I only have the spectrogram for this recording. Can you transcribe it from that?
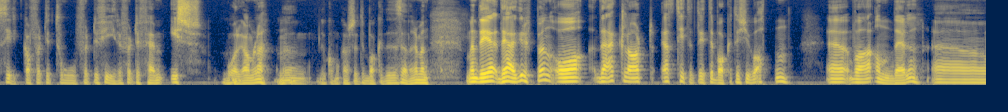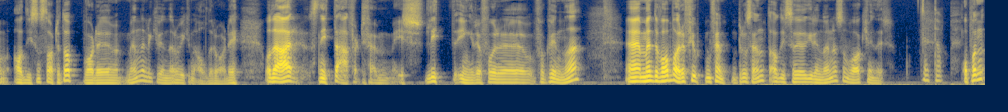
ca. 42-44-45 ish år gamle. Du kommer kanskje tilbake til det senere, men, men det, det er gruppen. Og det er klart Jeg har tittet litt tilbake til 2018. Eh, hva er andelen eh, av de som startet opp? Var det menn eller kvinner, og hvilken alder var de? Og det er, snittet er 45-ish. Litt yngre for, eh, for kvinnene. Eh, men det var bare 14-15% av disse gründerne som var kvinner. Og på den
